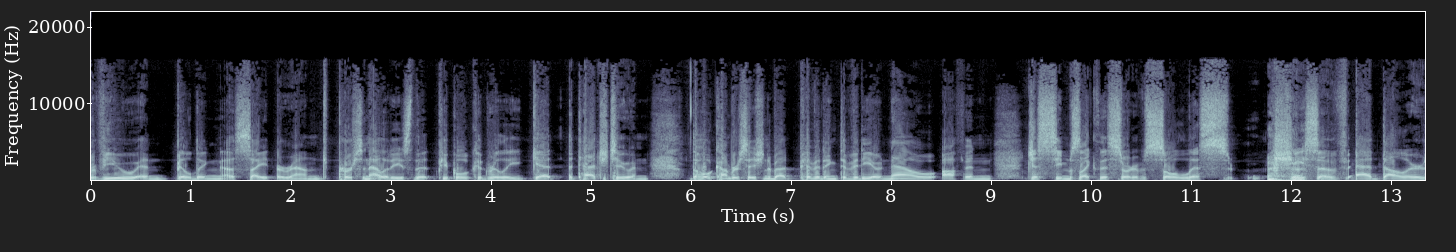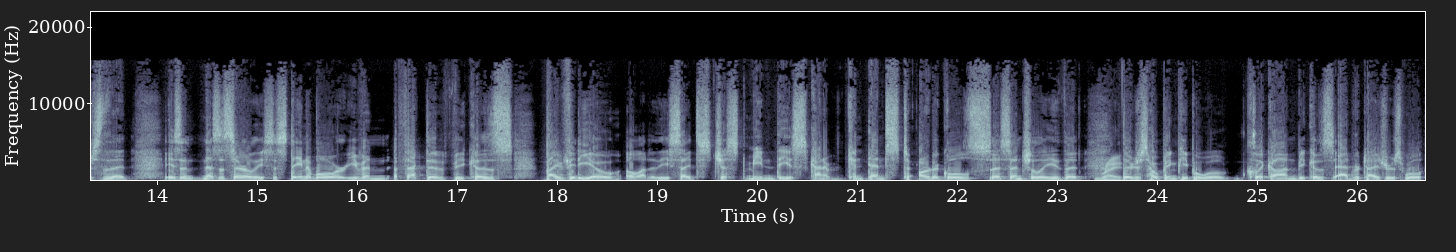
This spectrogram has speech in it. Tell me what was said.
review and building a site around personalities that people could really get attached to. And the whole conversation about pivoting to video now often just seems like this sort of soulless chase of ad dollars that isn't necessarily sustainable or even effective because by video, a lot of these sites just mean these kind of condensed articles essentially that Right. they're just hoping people will click on because advertisers will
